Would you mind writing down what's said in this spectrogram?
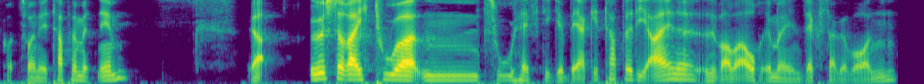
Konnten zwar eine Etappe mitnehmen. Ja, Österreich-Tour hm, zu heftige Bergetappe, die eine, sind wir aber auch immerhin Sechster geworden.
